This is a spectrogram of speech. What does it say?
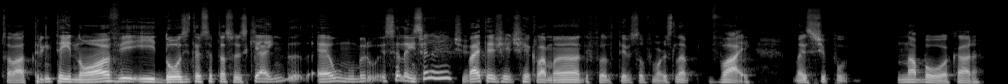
sei lá, 39 e 12 interceptações, que ainda é um número excelente. Excelente. Vai ter gente reclamando e falando que teve sophomore slump? Vai. Mas, tipo, na boa, cara.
